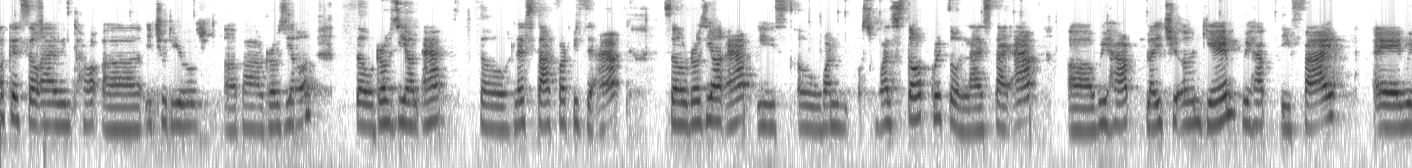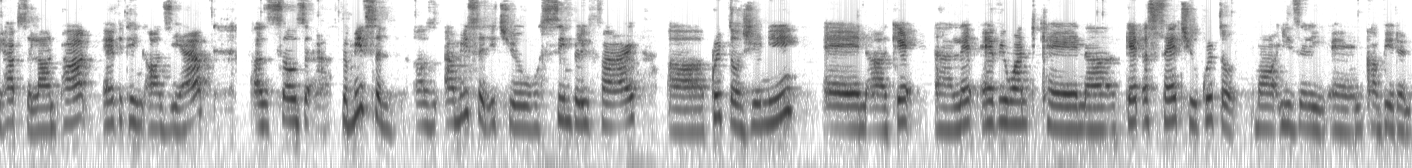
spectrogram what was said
Okay, so I will talk, uh, introduce about Roseon. So Roseon app. So let's start first with the app. So Roseon app is a one one-stop crypto lifestyle app. Uh, we have play to earn game, we have DeFi, and we have the part, everything on the app. Uh, so the, the mission, uh, our mission is to simplify uh, crypto journey and uh, get uh, let everyone can uh, get access to crypto more easily and confident.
